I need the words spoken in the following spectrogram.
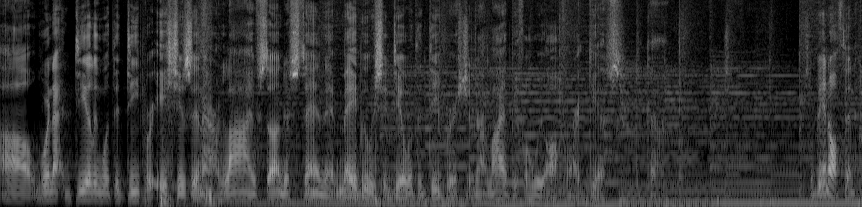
uh, we're not dealing with the deeper issues in our lives to understand that maybe we should deal with the deeper issues in our life before we offer our gifts to God. So being authentic.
